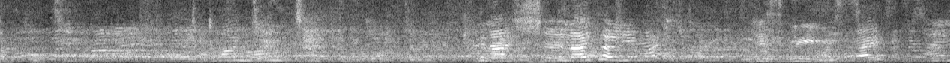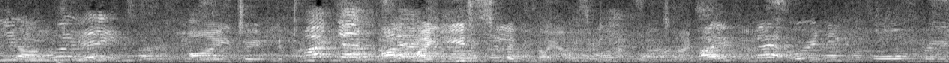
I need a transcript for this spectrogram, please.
am Can I, can I tell you mine? Yes, please. I don't. I used to live in my for time. I've met already four really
